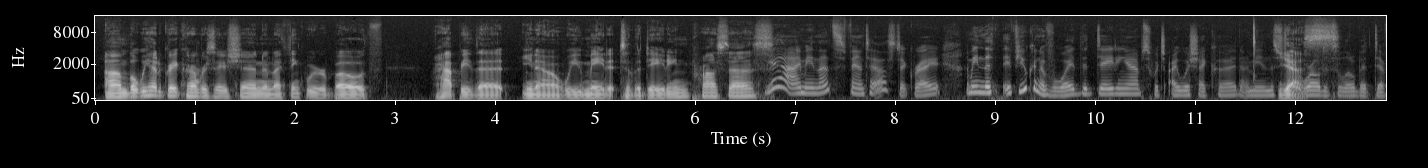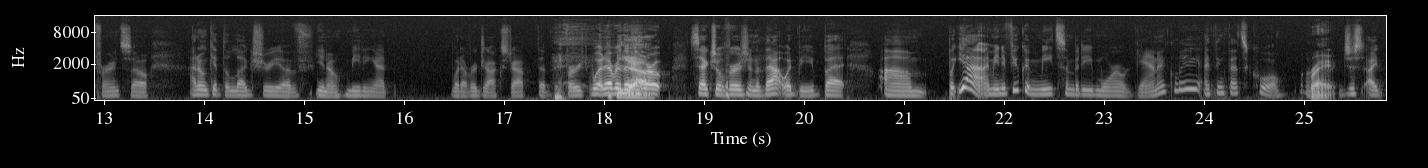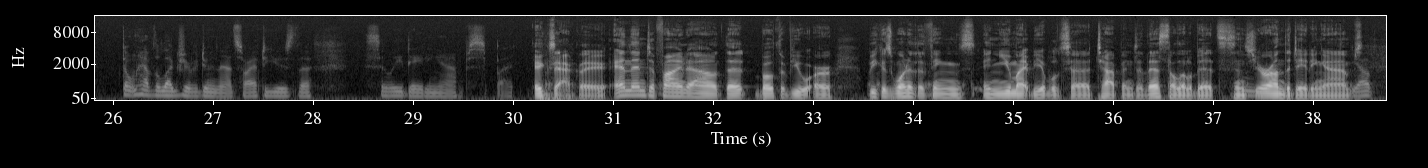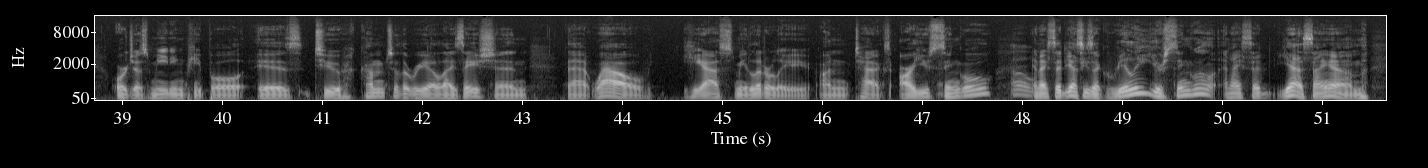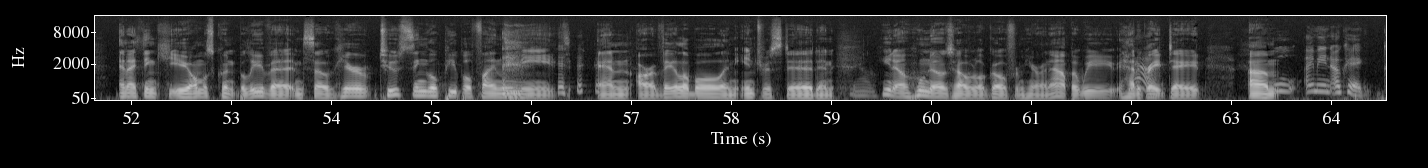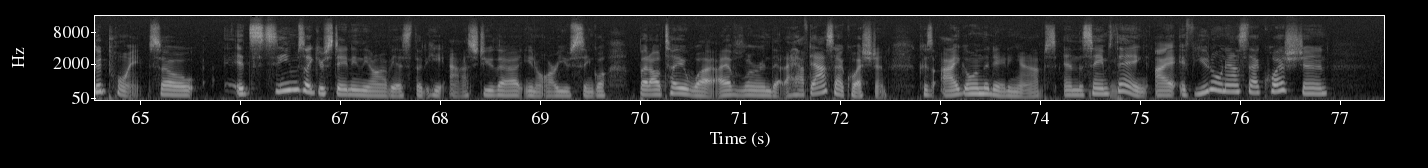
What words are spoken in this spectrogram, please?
Um, but we had a great conversation, and I think we were both happy that you know we made it to the dating process. Yeah, I mean that's fantastic, right? I mean, the, if you can avoid the dating apps, which I wish I could. I mean, in the straight yes. world, it's a little bit different, so I don't get the luxury of you know meeting at whatever jockstrap the ver- whatever the yeah. sexual version of that would be, but. Um, but yeah, I mean, if you can meet somebody more organically, I think that's cool. Um, right. Just I don't have the luxury of doing that, so I have to use the silly dating apps, but exactly. And then to find out that both of you are because one of the things, and you might be able to tap into this a little bit since you're on the dating apps yep. or just meeting people, is to come to the realization that wow, he asked me literally on text, "Are you single?" Oh. And I said, "Yes." He's like, "Really? You're single?" And I said, "Yes, I am." And I think he almost couldn't believe it. And so here, two single people finally meet and are available and interested, and yeah. you know, who knows how it'll go from here on out. But we had yeah. a great date. Um, well, I mean, okay, good point. So it seems like you're stating the obvious that he asked you that, you know, are you single? But I'll tell you what, I have learned that I have to ask that question because I go on the dating apps and the same thing. I if you don't ask that question,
